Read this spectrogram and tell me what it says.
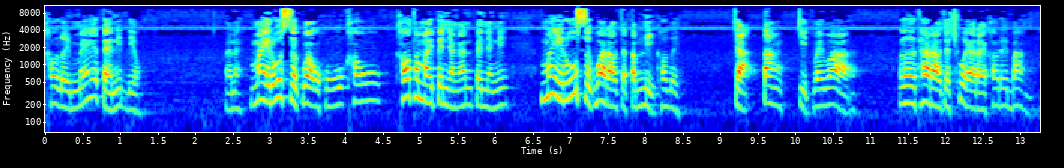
เขาเลยแม้แต่นิดเดียวนะไม่รู้สึกว่าโอ้โหเขาเขาทำไมเป็นอย่างนั้นเป็นอย่างนี้ ไม่รู้สึกว่าเราจะตำหนิเขาเลย จะตั้งจิตไว้ว่า เออ ถ้าเราจะช่วยอะไรเขาได้บ้างเ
